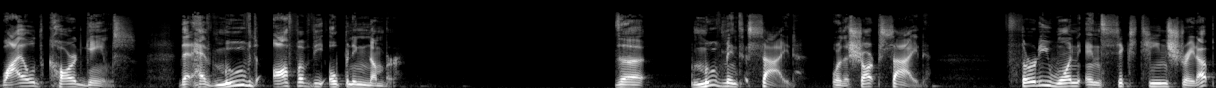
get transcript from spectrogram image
wild card games that have moved off of the opening number, the movement side or the sharp side 31 and 16 straight up,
